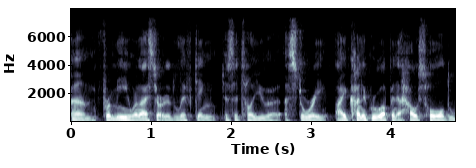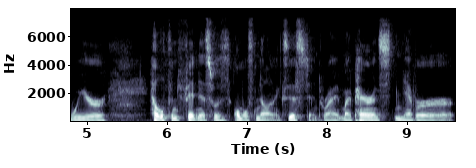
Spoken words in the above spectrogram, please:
um, for me, when I started lifting, just to tell you a, a story, I kind of grew up in a household where health and fitness was almost non existent, right? My parents never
